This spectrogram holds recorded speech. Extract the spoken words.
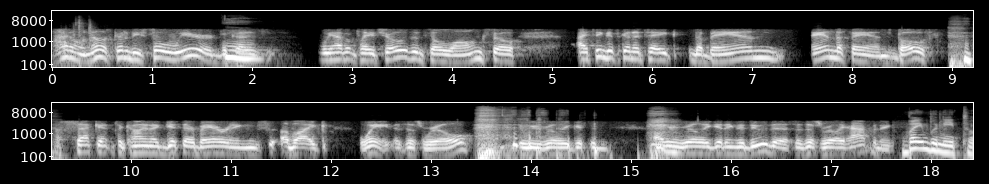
I don't know, it's going to be so weird because we haven't played shows in so long. So I think it's going to take the band and the fans both a second to kind of get their bearings of like, wait, is this real? Do we really get to? Are we really getting to do this? Is this really happening? Bem bonito.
